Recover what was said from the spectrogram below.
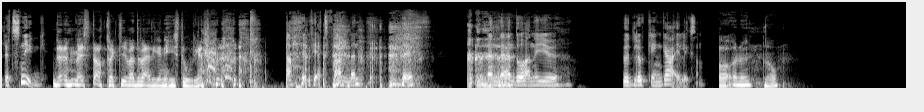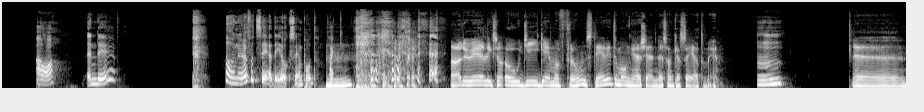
rätt snygg. Den mest attraktiva dvärgen i historien. ja, det vet fan, men... men ändå, han är ju good looking guy liksom. Ja, nu, no. Ja, men det Ja, nu har jag fått säga det också i en podd. Tack. Mm. ja, du är liksom OG Game of Thrones. Det är inte många jag känner som kan säga att de är. Mm. Uh,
